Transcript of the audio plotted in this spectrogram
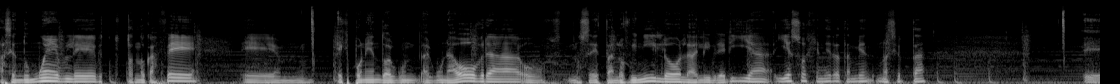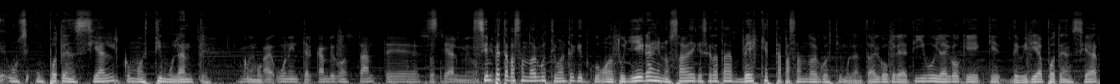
haciendo un mueble, tomando café, eh, exponiendo algún, alguna obra o no sé, están los vinilos, la librería y eso genera también una cierta eh, un potencial como estimulante como un intercambio constante social. siempre está pasando algo estimulante que cuando tú llegas y no sabes de qué se trata, ves que está pasando algo estimulante, algo creativo y algo que, que debería potenciar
